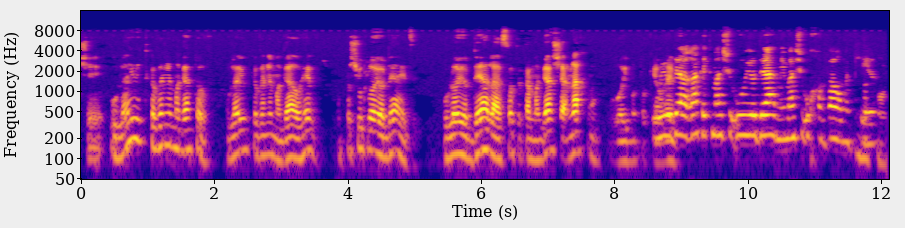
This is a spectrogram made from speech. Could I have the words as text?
שאולי הוא התכוון למגע טוב, אולי הוא התכוון למגע אוהב, הוא פשוט לא יודע את זה. הוא לא יודע לעשות את המגע שאנחנו רואים אותו כאוהב. הוא יודע רק את מה שהוא יודע, ממה שהוא חווה או מכיר. נכון.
